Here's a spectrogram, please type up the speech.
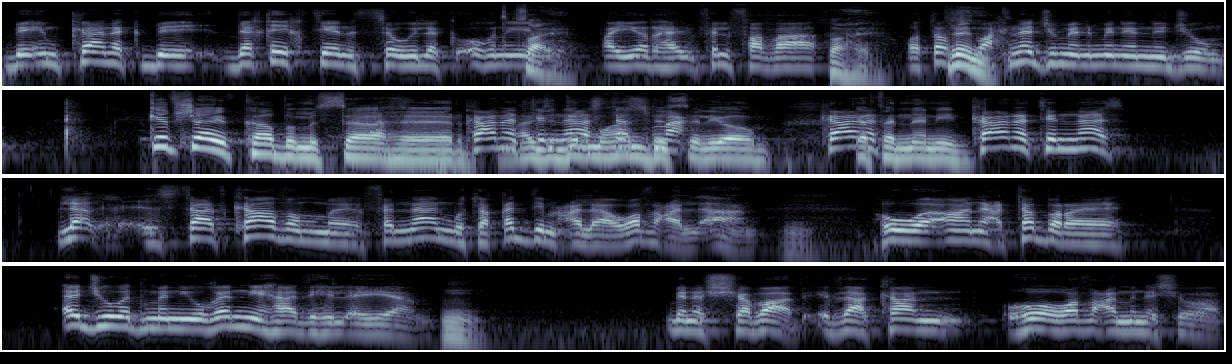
بإمكانك بدقيقتين تسوي لك أغنية صحيح. تطيرها في الفضاء صحيح. وتصبح نجما من النجوم. كيف شايف كاظم الساهر كانت الناس تسمع اليوم كانت كفنانين. كانت الناس لا أستاذ كاظم فنان متقدم على وضعه الآن. هو أنا أعتبره أجود من يغني هذه الأيام. من الشباب إذا كان هو وضعه من الشباب.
